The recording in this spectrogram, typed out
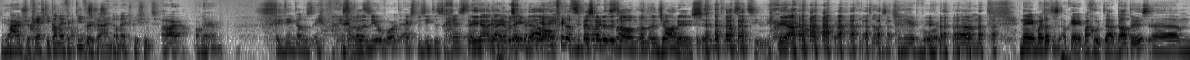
Ja. Maar suggestie kan effectiever zijn dan expliciet. Ah ja, oké. Ja. Ik denk dat het... Is dat wel een nieuw woord? Expliciete suggestie? Ja, nou ja, misschien wel. Ja, ik vind dat het best Misschien wel dat het wel een, een, een genre is. Het is een transitie. Ja. Getransitioneerd woord. Ehm, nee, maar dat is... Oké, maar goed. Nou, dat dus. Ehm,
